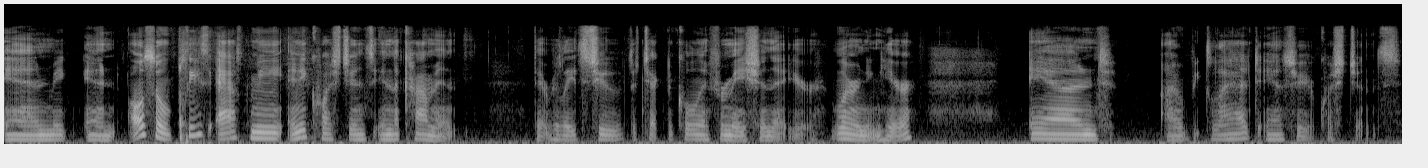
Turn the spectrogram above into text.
and make and also please ask me any questions in the comment that relates to the technical information that you're learning here and I would be glad to answer your questions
